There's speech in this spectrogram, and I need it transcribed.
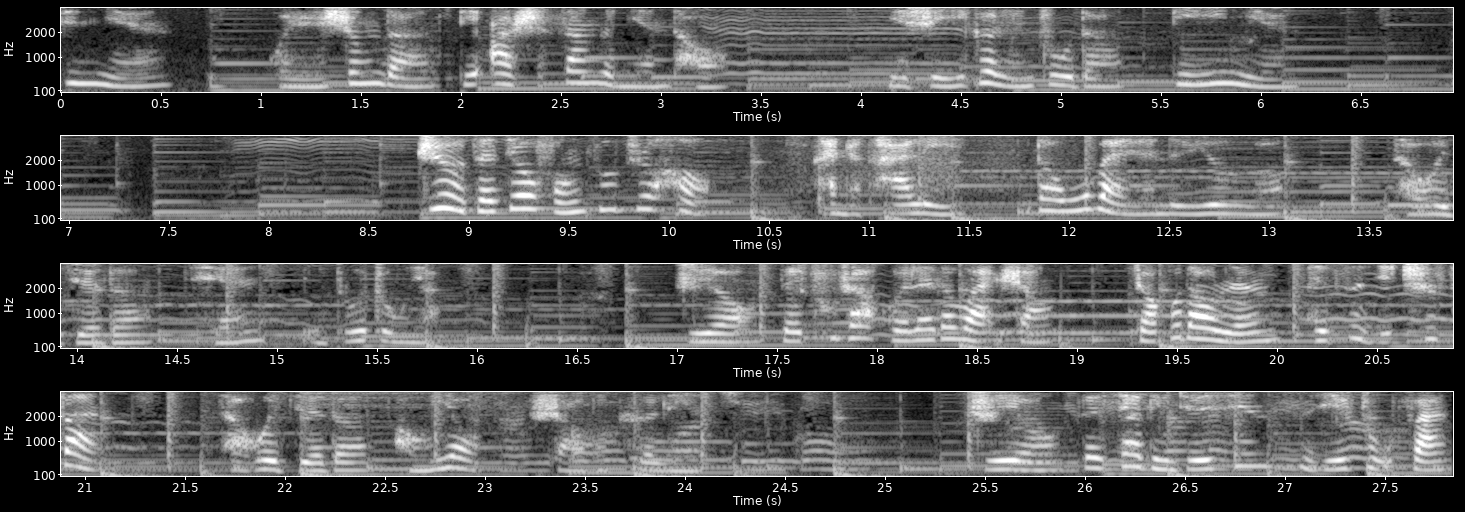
今年，我人生的第二十三个年头，也是一个人住的第一年。只有在交房租之后，看着卡里不到五百元的余额，才会觉得钱有多重要。只有在出差回来的晚上，找不到人陪自己吃饭，才会觉得朋友少得可怜。只有在下定决心自己煮饭。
